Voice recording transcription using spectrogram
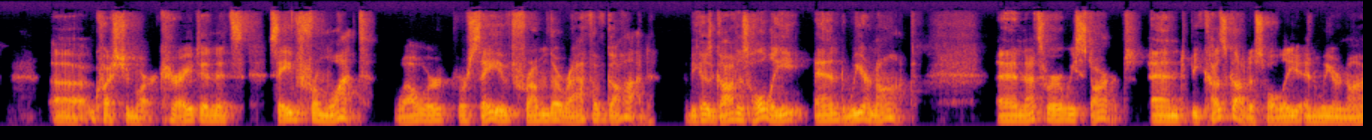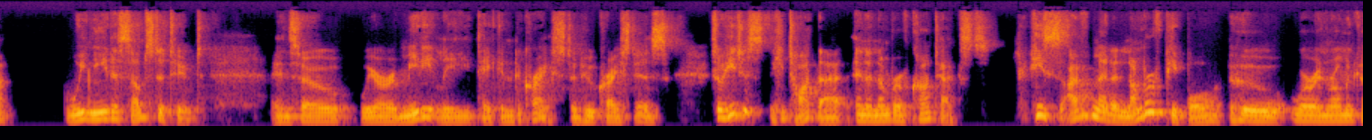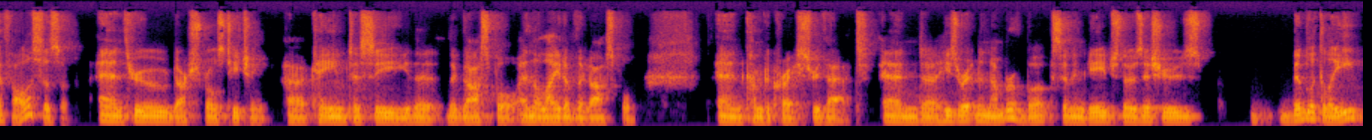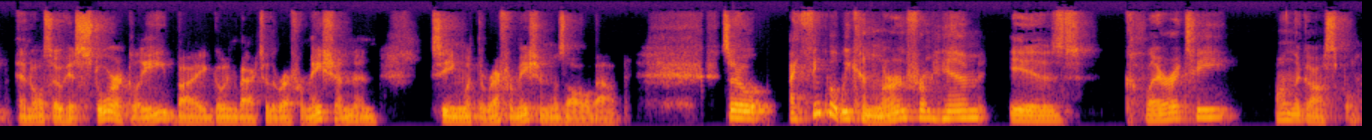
uh, question mark, right? And it's saved from what? Well, we're we're saved from the wrath of God because God is holy and we are not. And that's where we start. And because God is holy and we are not, we need a substitute. And so we are immediately taken to Christ and who Christ is. So he just he taught that in a number of contexts he's i've met a number of people who were in roman catholicism and through dr sproul's teaching uh, came to see the the gospel and the light of the gospel and come to christ through that. And uh, he's written a number of books and engaged those issues biblically and also historically by going back to the reformation and seeing what the reformation was all about. So i think what we can learn from him is clarity on the gospel,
